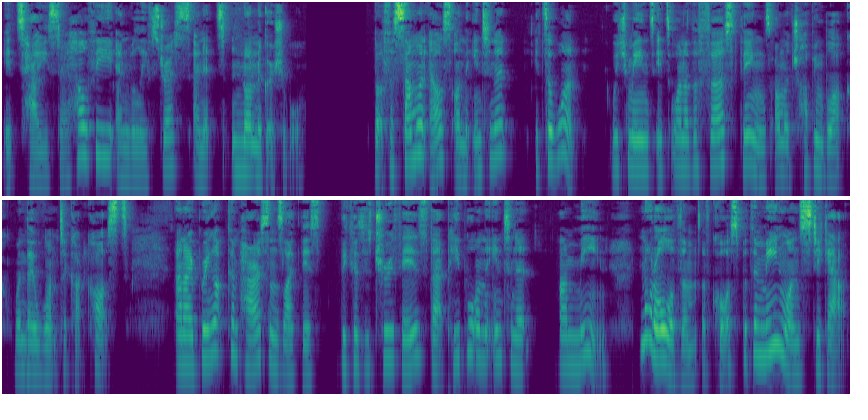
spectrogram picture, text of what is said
It's how you stay healthy and relieve stress, and it's non negotiable. But for someone else on the internet, it's a want, which means it's one of the first things on the chopping block when they want to cut costs. And I bring up comparisons like this because the truth is that people on the internet are mean. Not all of them, of course, but the mean ones stick out.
